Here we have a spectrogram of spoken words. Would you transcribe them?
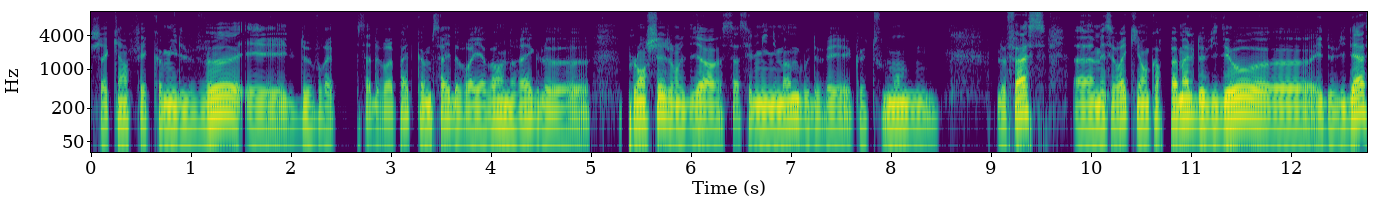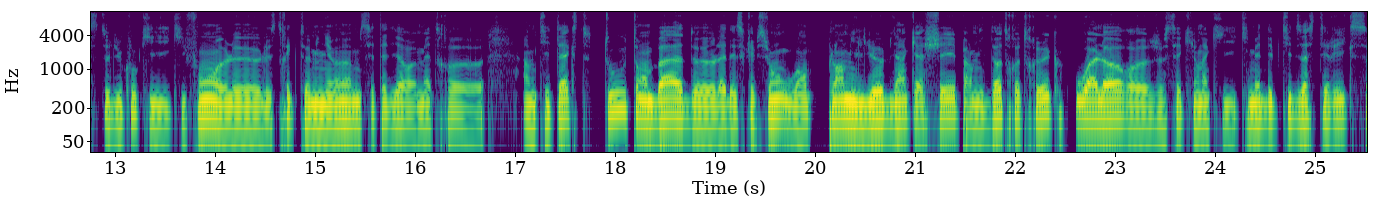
chacun fait comme il veut et il devrait, ça devrait pas être comme ça. Il devrait y avoir une règle plancher, j'ai envie de dire. Ça c'est le minimum. Vous devez que tout le monde le fasse. Euh, mais c'est vrai qu'il y a encore pas mal de vidéos euh, et de vidéastes du coup qui, font euh, le, strict minimum, c'est-à-dire mettre un petit texte tout en bas de la description ou en plein milieu, bien caché parmi d'autres trucs. Ou alors, je sais qu'il y en a qui, qui mettent des petites astérix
